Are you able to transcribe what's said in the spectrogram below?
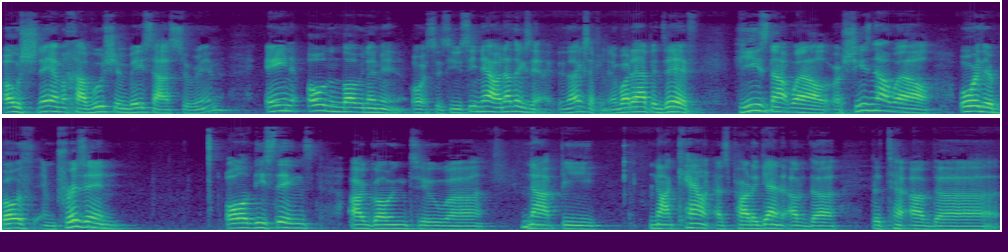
O shneim chavushim beis asurim, ein olin lo min Or so, you see now another example, another exception. And what happens if he's not well, or she's not well, or they're both in prison? All of these things are going to uh, not be not count as part again of the the te- of the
